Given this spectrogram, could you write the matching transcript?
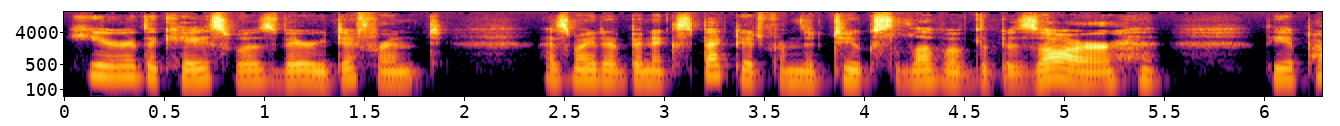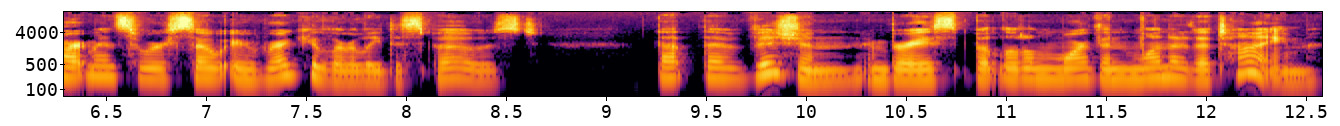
Here the case was very different, as might have been expected from the Duke's love of the bizarre. The apartments were so irregularly disposed that the vision embraced but little more than one at a time.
